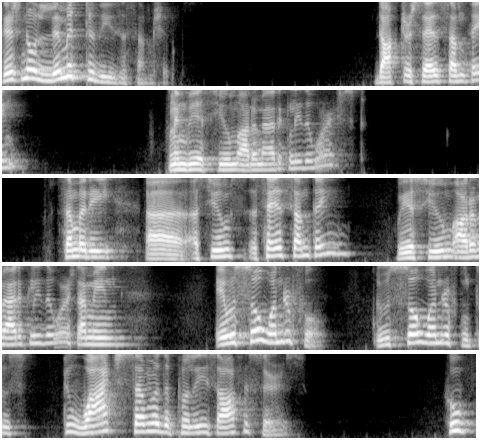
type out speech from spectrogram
There's no limit to these assumptions. Doctor says something, and we assume automatically the worst. Somebody uh, assumes says something, we assume automatically the worst. I mean, it was so wonderful. It was so wonderful to to watch some of the police officers who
